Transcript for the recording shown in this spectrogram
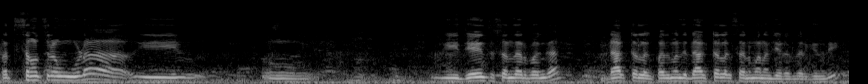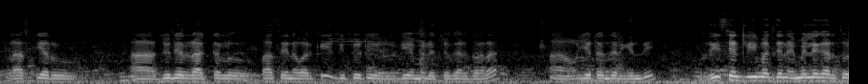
ప్రతి సంవత్సరం కూడా ఈ ఈ జయంతి సందర్భంగా డాక్టర్లకు పది మంది డాక్టర్లకు సన్మానం చేయడం జరిగింది. లాస్ట్ ఇయర్ జూనియర్ డాక్టర్లు పాస్ అయిన వారికి డిప్యూటీ డిఎంఎల్హెచ్ఓ గారి ద్వారా ఇవ్వటం జరిగింది. రీసెంట్లీ ఈ మధ్యన ఎమ్మెల్యే గారితో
